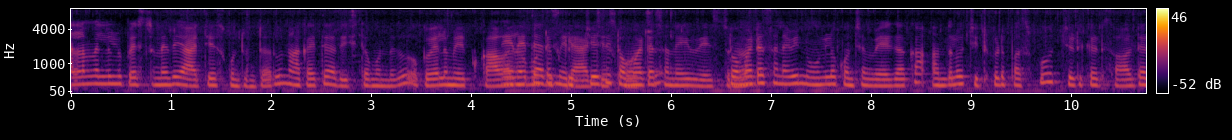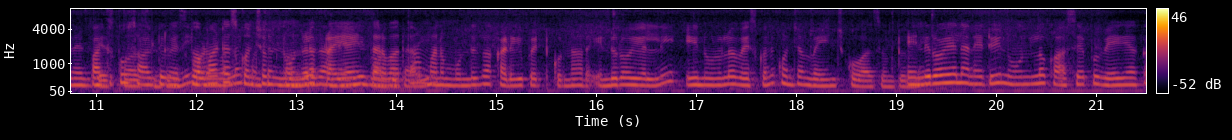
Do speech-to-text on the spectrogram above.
అల్లం వెల్లుల్లి పేస్ట్ అనేది యాడ్ చేసుకుంటుంటారు. నాకైతే అది ఇష్టం ఉండదు. ఒకవేళ మీకు కావాలైతే అది మీరు యాడ్ చేసి టొమాటోస్ అనేవి వేస్తారు టొమాటోస్ అనేవి నూనెలో కొంచెం వేగాక అందులో చిటికెడు పసుపు చిటికెడు సాల్ట్ అనేది పసుపు సాల్ట్ వేసి టొమాటోస్ కొంచెం నూనెలో ఫ్రై అయిన తర్వాత మనం ముందుగా కడిగి పెట్టుకున్న ఎండు రొయ్యల్ని ఈ నూనెలో వేసుకొని కొంచెం వేయించుకోవాల్సి ఉంటుంది. ఎండు రొయ్యలు అనేటివి నూనెలో కాసేపు వేగాక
